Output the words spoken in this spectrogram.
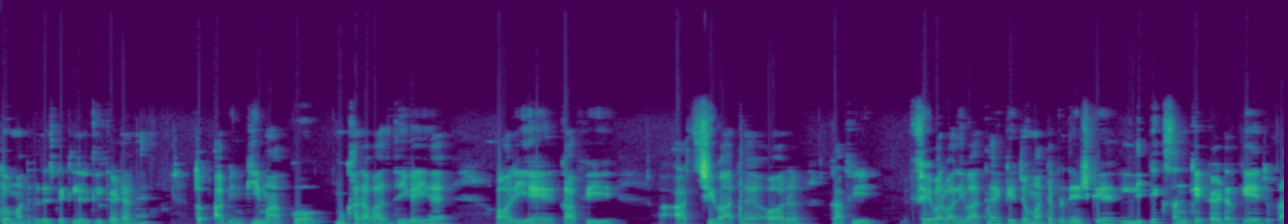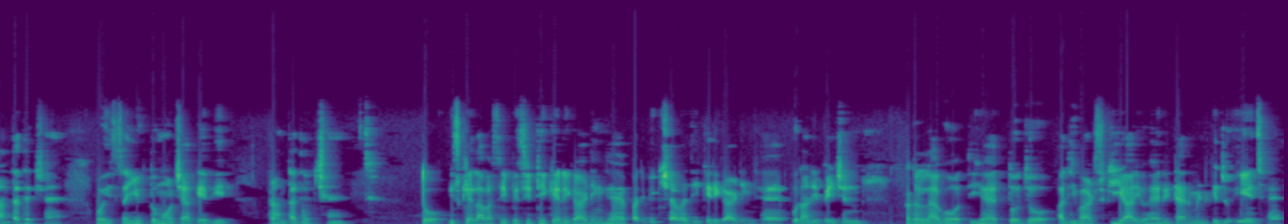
तो मध्य प्रदेश के क्लिनिकल कैडर हैं। तो अब इनकी मांग को मुखर आवाज़ दी गई है और ये काफ़ी अच्छी बात है और काफ़ी फेवर वाली बात है कि जो मध्य प्रदेश के लिपिक संघ के कैडर के जो प्रांताध्यक्ष हैं, वही संयुक्त मोर्चा के भी प्रांताध्यक्ष हैं। तो इसके अलावा सीपीसीटी के रिगार्डिंग है, परिवीक्षावधि के रिगार्डिंग है, पुरानी पेंशन अगर लागू होती है तो जो अधिवार्षिकी आयु है, रिटायरमेंट की जो एज है,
